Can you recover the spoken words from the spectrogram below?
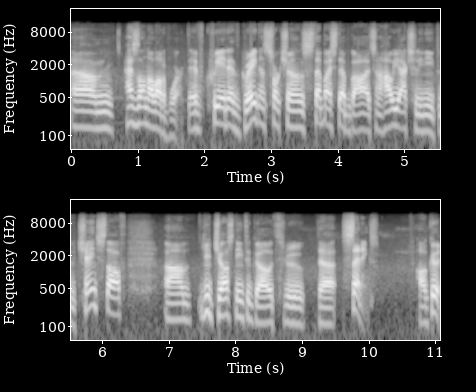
um, has done a lot of work. They've created great instructions, step-by-step -step guides on how you actually need to change stuff. Um, you just need to go through the settings. All good,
